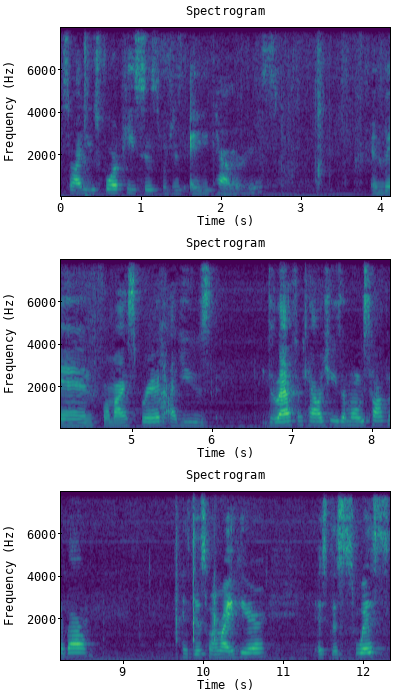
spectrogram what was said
So I use four pieces which is 80 calories. And then for my spread I use the laughing cow cheese I'm always talking about. Is this one right here. It's the Swiss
